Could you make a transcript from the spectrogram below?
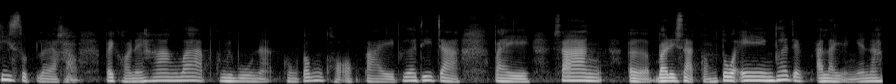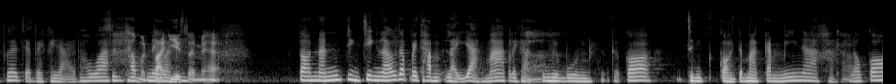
ที่สุดเลยอะครัค่ะบไปขอในห้างว่าคุณพิบูลน่ะคงต้องขอออกไปเพื่อที่จะไปสร้างเอ่อบริษัทของตัวเอง เพื่อจะอะไรอย่างเงี้ยนะเพื่อจะไปขยายเพราะว่าซึ่งทำเหมือนในฟาวันอีสเลยไหมฮะตอนนั้นจริง ๆ แล้วจะไปทำหลายอย่างมากเลยค่ะอ่าคุณพิบูลก็ถึงก่อนจะมาแกัมมี่นี่แหละค่ะครับแล้วก็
